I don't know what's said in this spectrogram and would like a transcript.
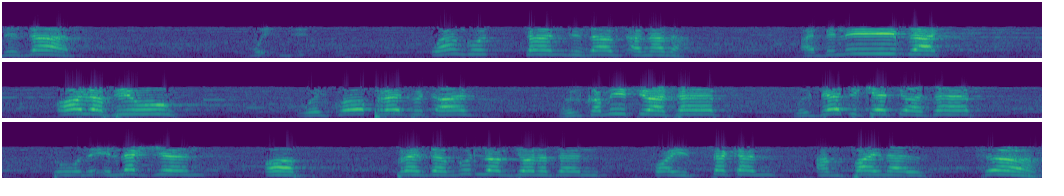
deserve. One good turn deserves another. I believe that all of you will cooperate with us, will commit yourself, will dedicate yourself to the election of President Goodluck Jonathan for his second and final term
